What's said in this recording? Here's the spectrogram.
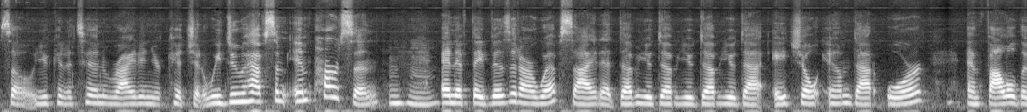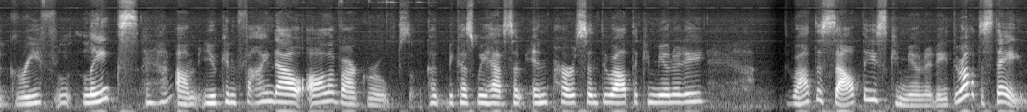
So you can attend right in your kitchen. We do have some in person, and if they visit our website at www.hom.org and follow the grief links, um, you can find out all of our groups 'cause- because we have some in person throughout the community, throughout the Southeast community, throughout the state.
